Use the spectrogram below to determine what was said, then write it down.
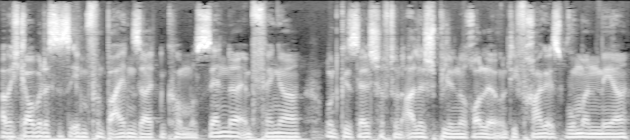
Aber ich glaube, dass es eben von beiden Seiten kommen muss. Sender, Empfänger und Gesellschaft und alles spielen eine Rolle. Und die Frage ist, wo man mehr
